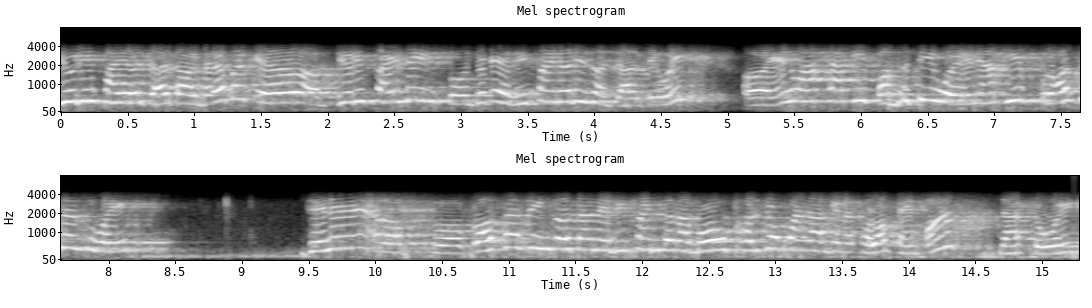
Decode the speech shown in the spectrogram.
પ્યુરિફાયર ચાલતા હોય, બરાબર કે પ્યુરિફાયર નહીં, તો જો કે જ ચાલતી હોય. એનું આખી આખી પદ્ધતિ હોય, એની આખી પ્રોસેસ હોય. જેને પ્રોસેસિંગ કરતા ને રિફાઇન કરતા બહુ ખર્ચો પણ લાગે ને થોડોક ટાઈમ પણ લાગતો હોય.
